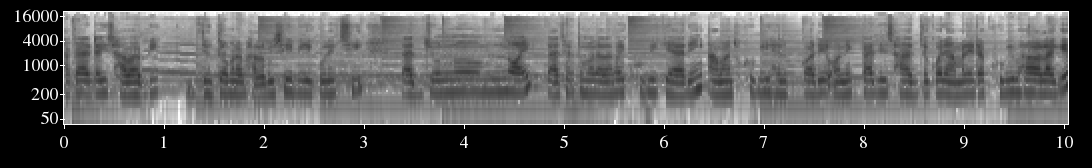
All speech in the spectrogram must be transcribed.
থাকা এটাই স্বাভাবিক। যেহেতু আমরা ভালোবেসেই বিয়ে করেছি, তার জন্য নয়। তাছাড়া তোমার দাদাভাই খুবই কেয়ারিং আমার খুবই হেল্প করে, অনেক কাজে সাহায্য করে, আমার এটা খুবই ভালো লাগে।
